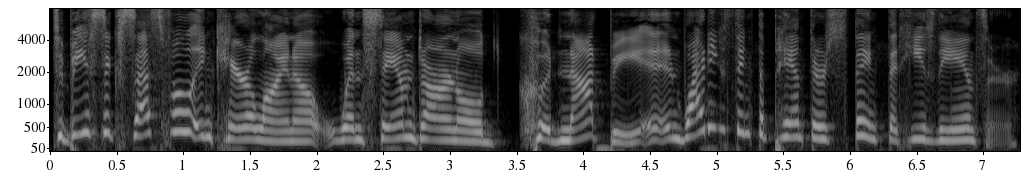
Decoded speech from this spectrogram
to be successful in Carolina when Sam Darnold could not be? And why do you think the Panthers think that he's the answer?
